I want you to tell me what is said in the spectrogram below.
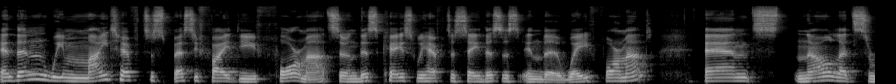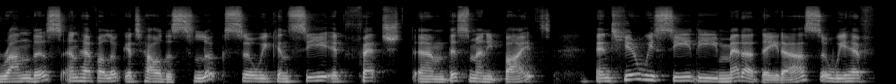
And then we might have to specify the format. So in this case, we have to say this is in the wave format. And now let's run this and have a look at how this looks. So we can see it fetched um, this many bytes. And here we see the metadata. So we have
